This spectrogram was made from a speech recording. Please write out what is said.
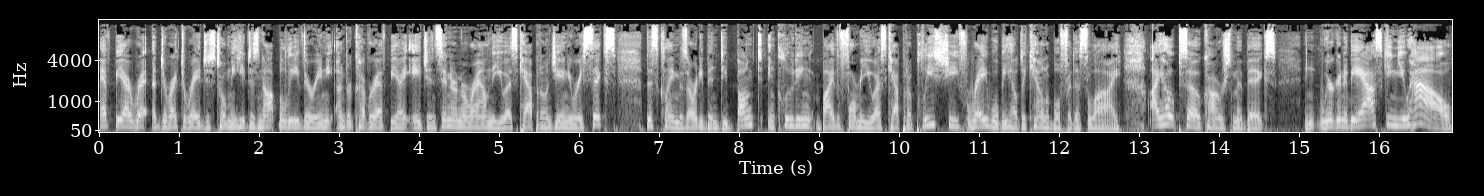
FBI Re- uh, Director Wray just told me he does not believe there are any undercover FBI agents in and around the U.S. Capitol on January 6th. This claim has already been debunked, including by the former U.S. Capitol Police Chief. Wray will be held accountable for this lie. I hope so, Congressman Biggs. And we're going to be asking you how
